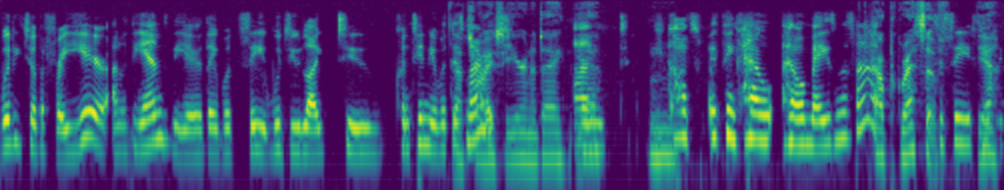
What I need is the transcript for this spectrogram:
with each other for a year, and at the end of the year, they would see, would you like to continue with this That's right, marriage? a year and a day. And Mm. God, I think how how amazing is that? How progressive. to see if yeah. you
